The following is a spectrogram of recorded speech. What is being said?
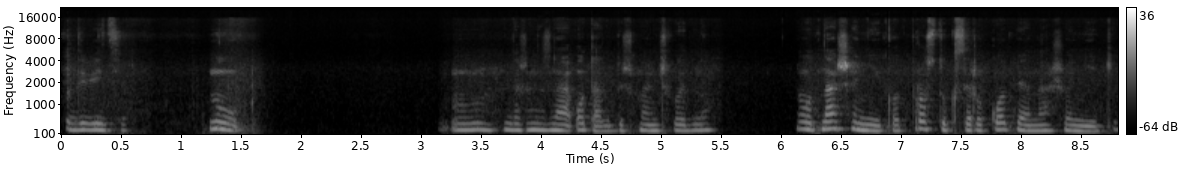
Подивіться. Ну, м, навіть не знаю, отак більш-менш видно. Ну, от наша Ніка, от просто ксерокопія нашої Ніки.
